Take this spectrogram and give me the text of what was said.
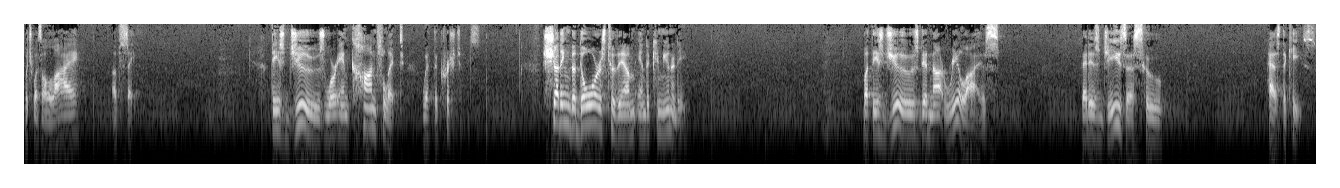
which was a lie of Satan. These Jews were in conflict with the Christians, shutting the doors to them in the community. But these Jews did not realize that it is Jesus who has the keys.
